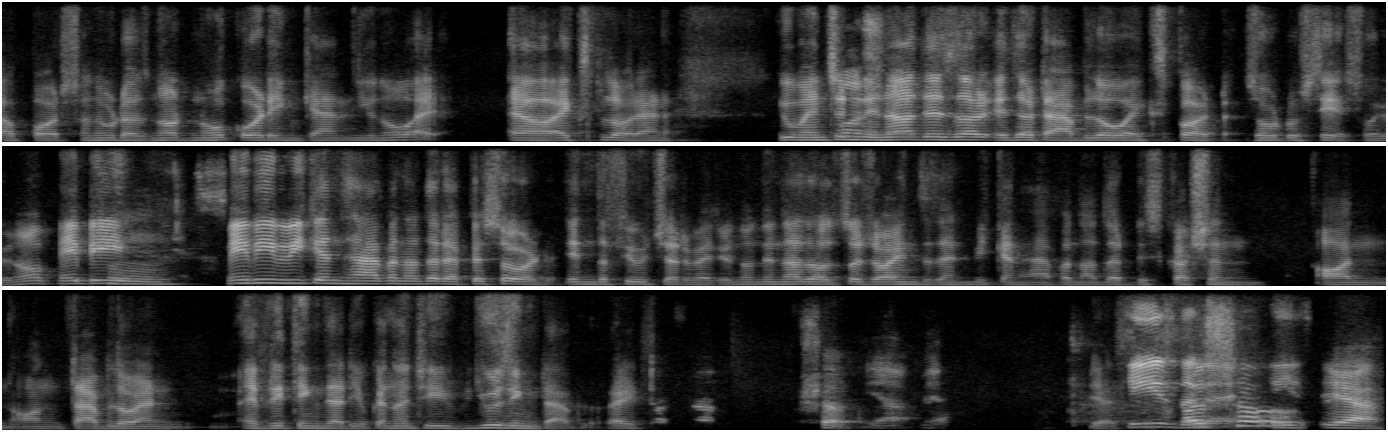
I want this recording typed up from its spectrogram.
a person who does not know coding can you know uh, explore. And you mentioned oh, Ninad sure. is a is a Tableau expert, so to say. So you know maybe mm. maybe we can have another episode in the future where you know Ninad also joins us, and we can have another discussion on on Tableau and everything that you can achieve using Tableau, right? Sure. Yeah, yeah. Yes. He's also He's yeah.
